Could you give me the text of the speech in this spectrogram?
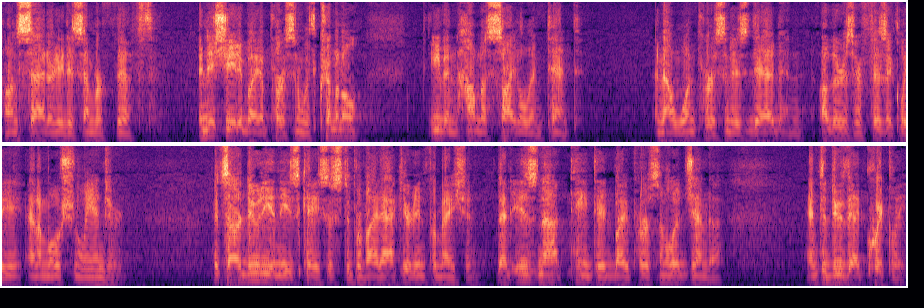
on Saturday, December 5th, initiated by a person with criminal, even homicidal intent. And now one person is dead and others are physically and emotionally injured. It's our duty in these cases to provide accurate information that is not tainted by personal agenda and to do that quickly.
